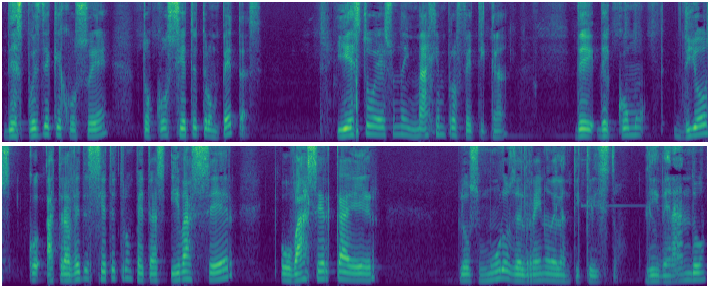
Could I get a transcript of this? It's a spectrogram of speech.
después de que Josué tocó siete trompetas. Y esto es una imagen profética de, de cómo Dios a través de siete trompetas iba a hacer o va a hacer caer los muros del reino del anticristo, liberando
